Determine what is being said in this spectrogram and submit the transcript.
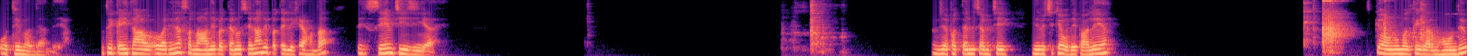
ਉੱਥੇ ਮਿਲ ਜਾਂਦੇ ਆ। ਉੱਥੇ ਕਈ ਤਾਂ ਵਾਰੀ ਨਾ ਸਰਨਾ ਦੇ ਪੱਤਿਆਂ ਨੂੰ ਸੇਨਾ ਦੇ ਪੱਤੇ ਲਿਖਿਆ ਹੁੰਦਾ ਤੇ ਸੇਮ ਚੀਜ਼ ਹੀ ਆ ਇਹ। ਜੇ ਆਪਾਂ ਤਿੰਨ ਚਮਚੇ ਇਹਦੇ ਵਿੱਚ ਘਿਓ ਦੇ ਪਾ ਲਏ ਆ। ਘਿਓ ਨੂੰ ਮਤਲਬ ਕਿ ਗਰਮ ਹੋਣ ਦਿਓ।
